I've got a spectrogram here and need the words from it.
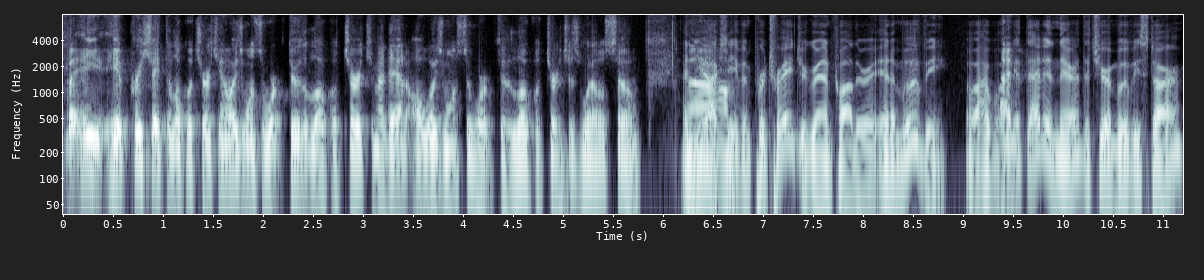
but he he appreciates the local church. He always wants to work through the local church, and my dad always wants to work through the local church as well. So, And you actually um, even portrayed your grandfather in a movie. Oh, I will I- get that in there. That you're a movie star.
